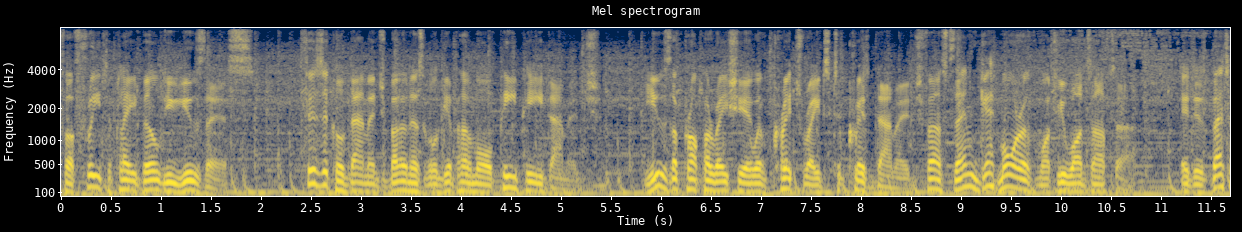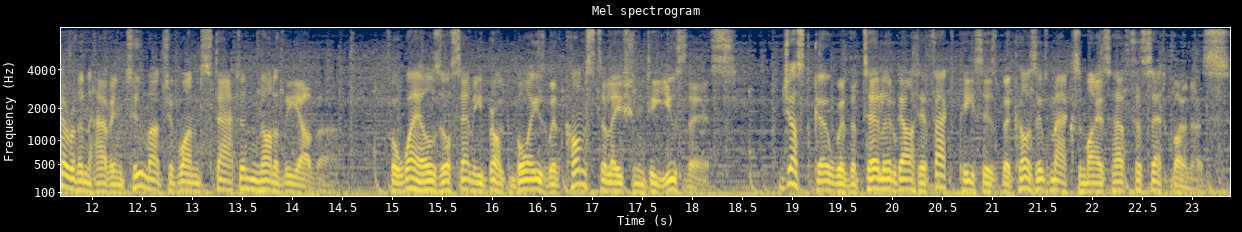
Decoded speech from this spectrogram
For free to play build you use this. Physical damage bonus will give her more PP damage. Use the proper ratio of crit rate to crit damage first then get more of what you want after. It is better than having too much of one stat and none of the other. For whales or semi-broke boys with Constellation to use this. Just go with the tailored artifact pieces because it maximize her facet bonus,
